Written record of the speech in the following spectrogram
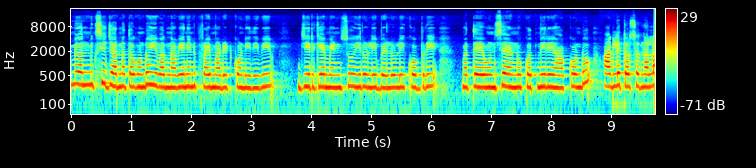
ಒಂದು ಮಿಕ್ಸಿ ಜಾರನ್ನ ತಗೊಂಡು ಇವಾಗ ನಾವೇನೇನು ಫ್ರೈ ಮಾಡಿ ಇಟ್ಕೊಂಡಿದ್ದೀವಿ ಜೀರಿಗೆ, ಮೆಣಸು, ಈರುಳ್ಳಿ, ಬೆಳ್ಳುಳ್ಳಿ ಕೊಬ್ಬರಿ ಮತ್ತು ಹುಣಸೆಹಣ್ಣು ಕೊತ್ತಂಬರಿ ಹಾಕ್ಕೊಂಡು ಆಗಲೇ ತೋರಿಸಿದ್ನಲ್ಲ,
